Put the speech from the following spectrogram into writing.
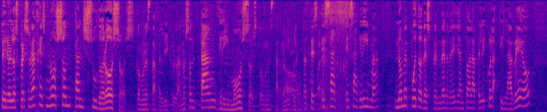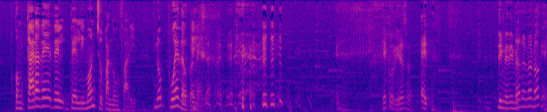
Pero los personajes no son tan sudorosos como en esta película, no son tan grimosos como en esta película. Entonces, bueno. esa, esa grima no me puedo desprender de ella en toda la película y la veo con cara de, de- de limón chupando un fari. No puedo con ella. Qué curioso. Eh, dime, dime. No, no, no, no, que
